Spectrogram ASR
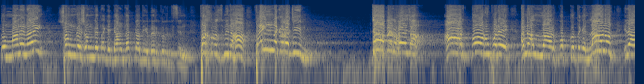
তো মানে নাই, সঙ্গে সঙ্গে তাকে ঘাড় ধাক্কা দিয়ে বের করে দিয়েছেন। ফখরুজ যা বের হয়ে যা। আর তোর উপরে আমি আল্লাহর পক্ষ থেকে লানত ইলা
